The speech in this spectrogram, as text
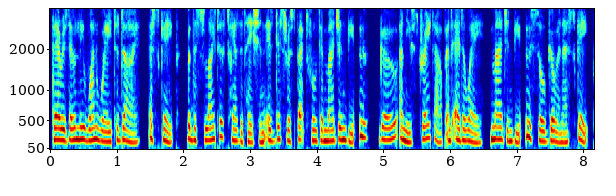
there is only one way to die, escape. But the slightest hesitation is disrespectful to Majin Buu. Gohan you straight up and ed away. Majin Buu saw Gohan escape,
